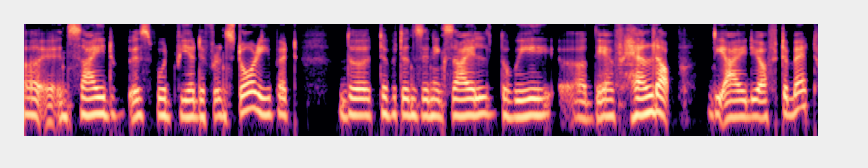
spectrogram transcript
uh, inside is would be a different story. But the Tibetans in exile, the way uh, they have held up the idea of Tibet,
